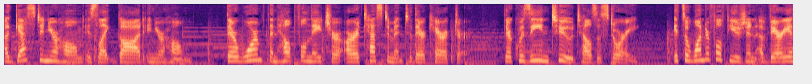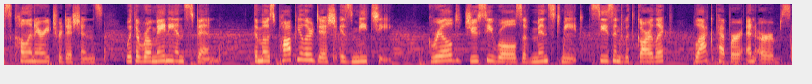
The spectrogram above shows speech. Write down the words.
a guest in your home is like God in your home. Their warmth and helpful nature are a testament to their character. Their cuisine, too, tells a story. It's a wonderful fusion of various culinary traditions with a Romanian spin. The most popular dish is mici, grilled, juicy rolls of minced meat seasoned with garlic, black pepper, and herbs,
